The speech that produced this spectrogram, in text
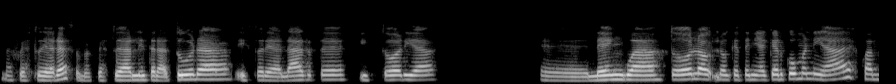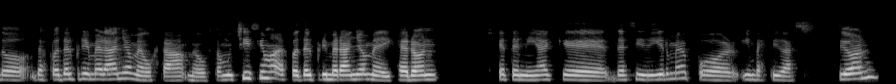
me fui a estudiar eso, me fui a estudiar literatura, historia del arte, historia, eh, lengua, todo lo, que tenía que ver con humanidades. Cuando después del primer año me, gustaba, me gustó muchísimo, después del primer año me dijeron que tenía que decidirme por investigación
